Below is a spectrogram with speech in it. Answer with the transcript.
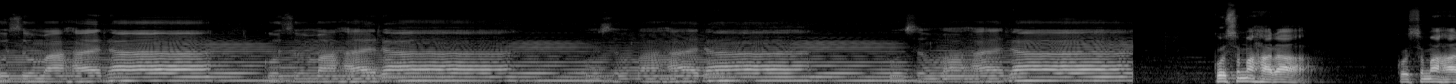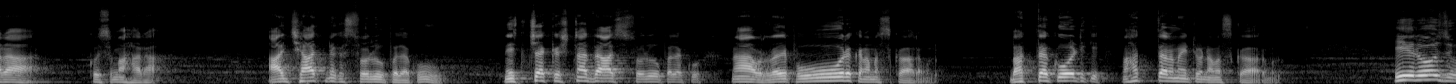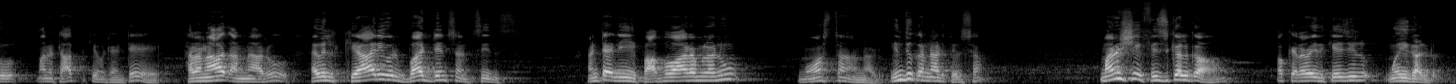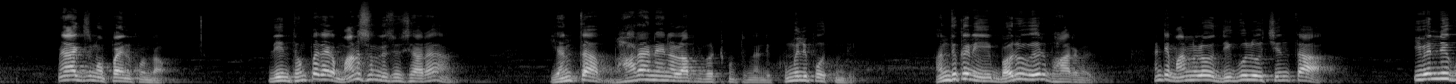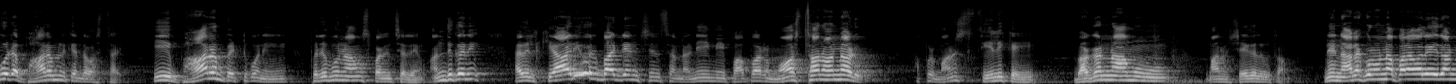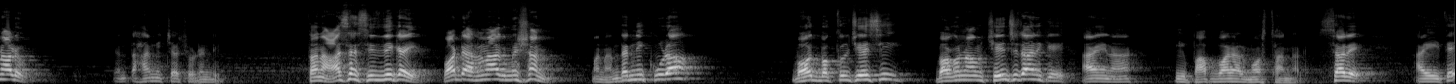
కుసుమహరా కుసుమహరా కుసుమహరా కుసుమహరా. కుసుమహర కుసుమహర కుసుమహర. ఆధ్యాత్మిక స్వరూపులకు నిత్య కృష్ణదాస్ స్వరూపులకు నా హృదయపూర్వక నమస్కారములు. భక్త కోటికి మహత్తరమైనటువంటి నమస్కారములు. ఈరోజు మన టాపిక్ ఏమిటంటే హరనాథ్ అన్నారు I will carry your burdens and sins అంటే నీ పాపవారములను మోస్తానన్నాడు. ఎందుకు అన్నాడు తెలుసా? మనిషి ఫిజికల్గా ఒక ఇరవై ఐదు కేజీలు మోయగలడు. మ్యాక్సిమం ముప్పై అనుకుందాం. దీని తుంపదగ మనసు ఉంది చూసారా ఎంత భారాన్నైనా లోపల పెట్టుకుంటుందండి కుమిలిపోతుంది. అందుకని బరువు వేరు భారం వేరు. అంటే మనలో దిగులు చింత ఇవన్నీ కూడా భారముల కింద వస్తాయి. ఈ భారం పెట్టుకొని ప్రభునామం స్మరించలేము అందుకని I will carry your body and sins అన్నాడు. నేను మీ పాపాలను మోస్తాను అన్నాడు. అప్పుడు మనసు తేలికై భగన్నామము మనం చేయగలుగుతాం. నేను నరకనున్నా పర్వాలేదు అన్నాడు. ఎంత హామీ ఇచ్చాడు చూడండి. తన ఆశ సిద్ధికై వాట్ అర్నాథ్ మిషన్ మనందరినీ కూడా భక్తులు చేసి భగవన్నామం చేయించడానికి ఆయన ఈ పాపభారాలు మోస్తా అన్నాడు. సరే అయితే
